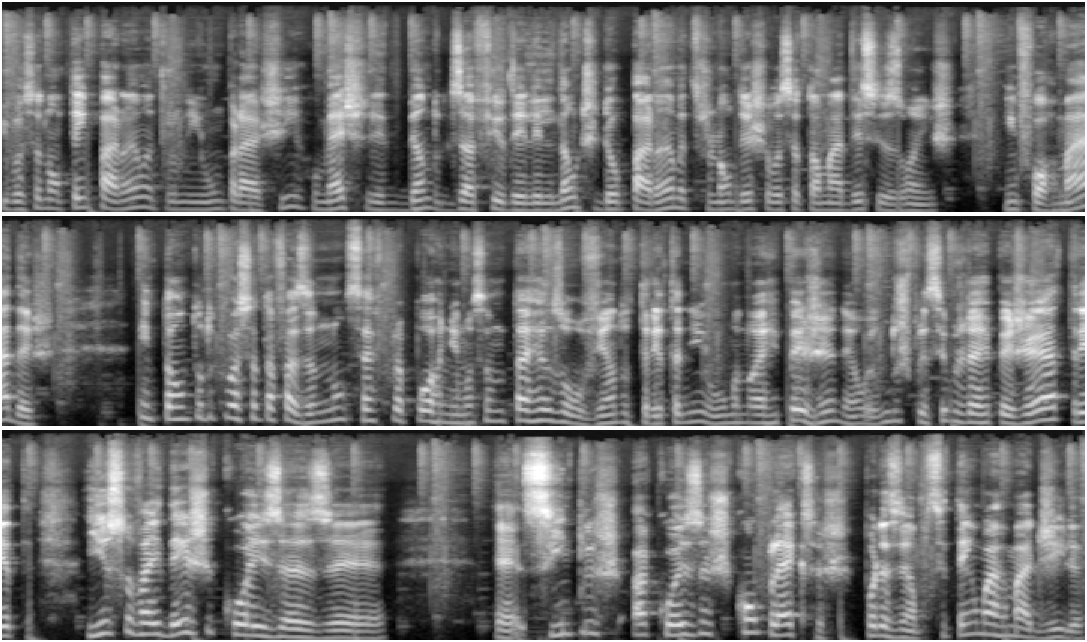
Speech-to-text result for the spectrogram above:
e você não tem parâmetro nenhum para agir, o mestre dando o desafio dele, ele não te deu parâmetros, não deixa você tomar decisões informadas, então tudo que você está fazendo não serve para porra nenhuma, você não está resolvendo treta nenhuma no RPG, né? Um dos princípios do RPG é a treta. E isso vai desde coisas é, é, simples a coisas complexas. Por exemplo, se tem uma armadilha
